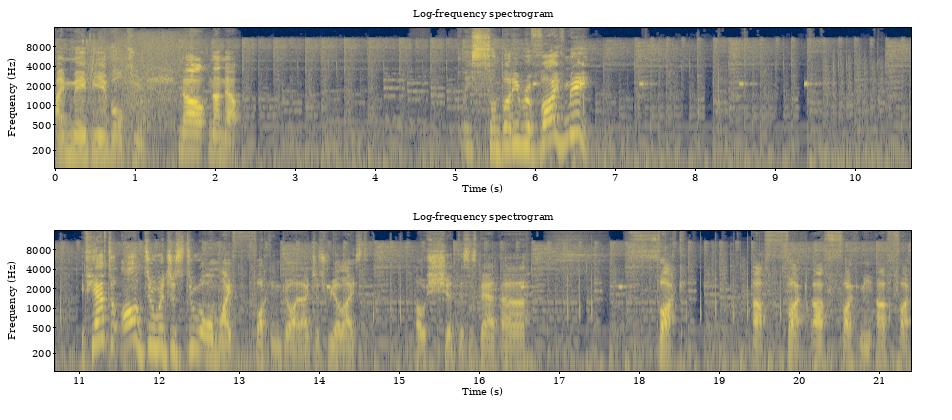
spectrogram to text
I may be able to. No, not now. Please somebody revive me! If you have to all do it, just do- Oh my fucking god, I just realized. Oh shit, this is bad. Uh... Fuck. Oh fuck. Oh fuck me. Oh fuck.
